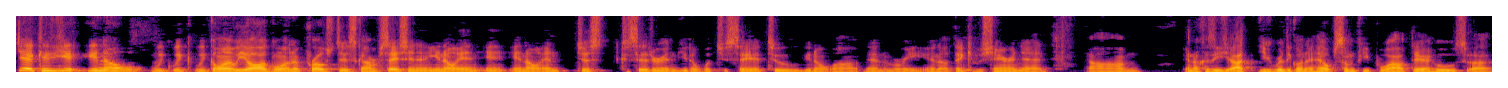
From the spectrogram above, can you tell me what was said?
yeah, cause you you know we we we going we all going to approach this conversation and you know and, and you know and just considering you know what you said too you know uh Anna Marie you know thank you for sharing that um you know because you're really going to help some people out there who's uh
